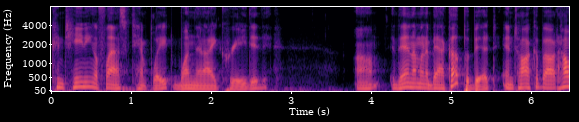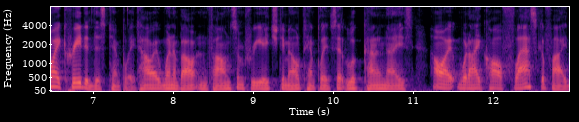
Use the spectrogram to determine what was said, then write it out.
containing a Flask template, one that I created um, then I'm going to back up a bit and talk about how I created this template, how I went about and found some free HTML templates that look kind of nice, how I what I call flaskified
